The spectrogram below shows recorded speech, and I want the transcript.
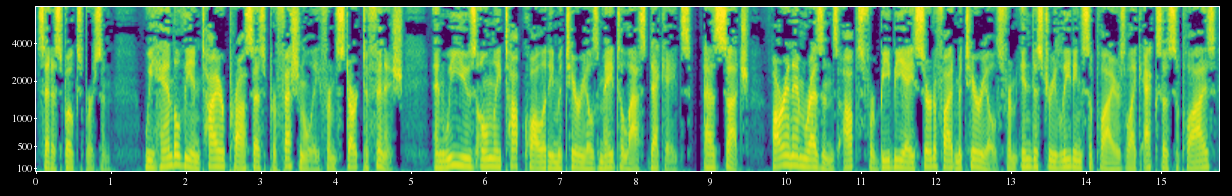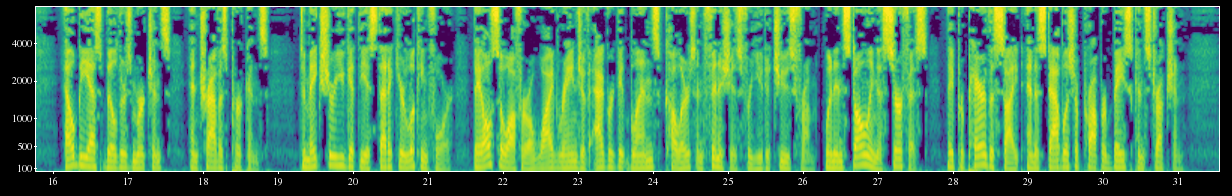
said a spokesperson. We handle the entire process professionally from start to finish, and we use only top quality materials made to last decades. As such, RNM Resins opts for BBA certified materials from industry leading suppliers like Exo Supplies, LBS Builders Merchants, and Travis Perkins. To make sure you get the aesthetic you're looking for, they also offer a wide range of aggregate blends, colors, and finishes for you to choose from. When installing a surface, they prepare the site and establish a proper base construction.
